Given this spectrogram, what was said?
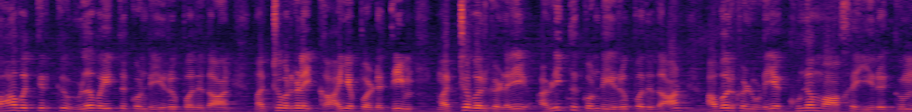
பாவத்திற்கு விழ வைத்து கொண்டு இருப்பதுதான். மற்றவர்களை காயப்படுத்தி மற்றவர்களை அழித்து கொண்டு இருப்பதுதான் அவர்களுடைய குணமாக இருக்கும்.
